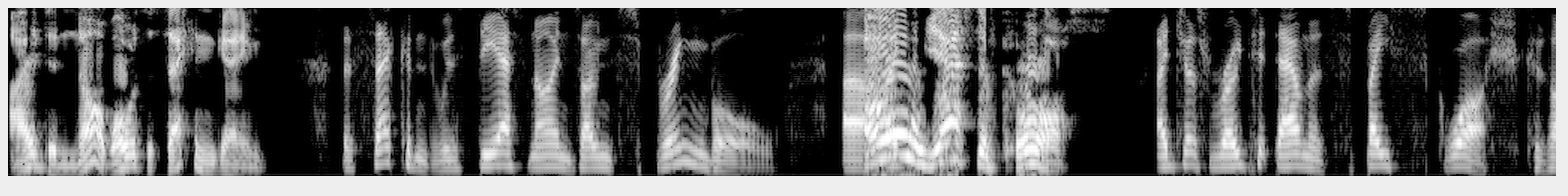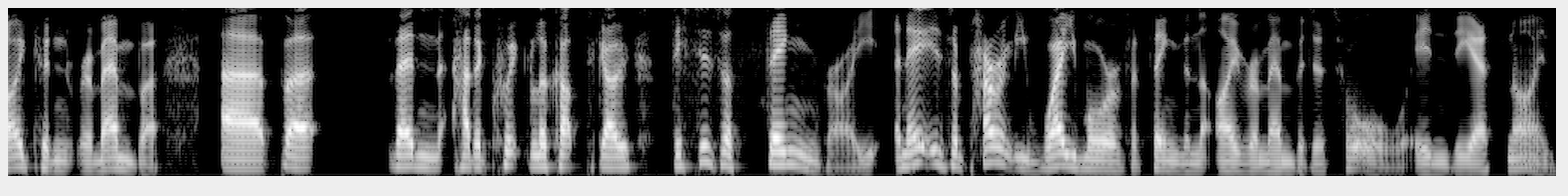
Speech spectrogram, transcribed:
I did not. What was the second game? The second was DS9's own Springball. Uh, I, oh yes, of course. I just wrote it down as Space Squash because I couldn't remember. Uh, but then had a quick look up to go, this is a thing, right? And it is apparently way more of a thing than I remembered at all in DS9.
